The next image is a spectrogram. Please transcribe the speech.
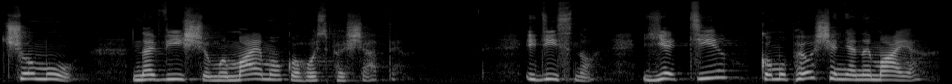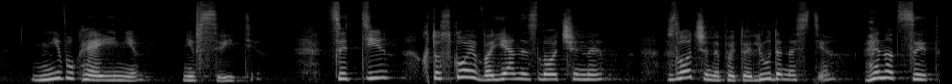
чому, навіщо ми маємо когось прощати? І дійсно, є ті, кому прощення немає ні в Україні, ні в світі. Це ті, хто скоїв воєнні злочини, злочини проти людяності, геноцид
